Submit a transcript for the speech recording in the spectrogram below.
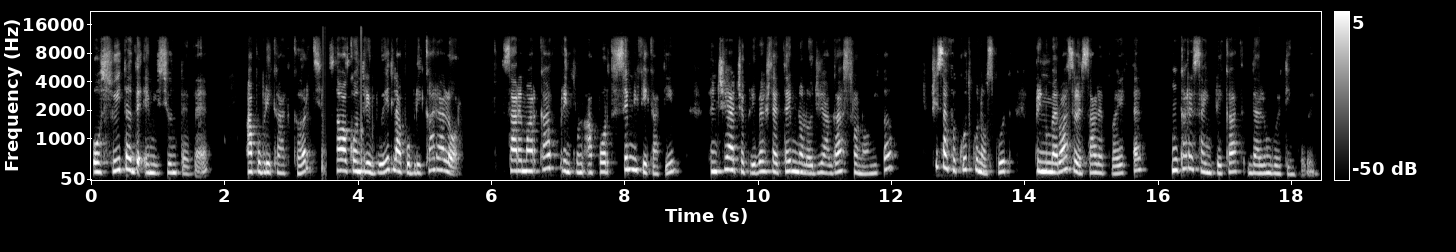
o suită de emisiuni TV, a publicat cărți sau a contribuit la publicarea lor. S-a remarcat printr-un aport semnificativ în ceea ce privește terminologia gastronomică și s-a făcut cunoscut prin numeroasele sale proiecte în care s-a implicat de-a lungul timpului.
